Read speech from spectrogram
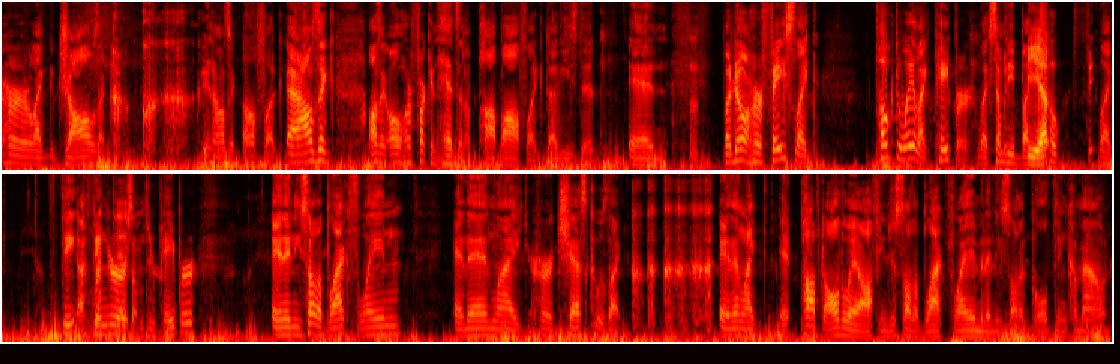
her like jaw was like, and I was like, "Oh fuck," and I was like, I was like, "Oh, her fucking head's gonna pop off like Dougie's did," and but no, her face like poked away like paper, like somebody like Yep. poked like a finger or something through paper, and then you saw the black flame, and then like her chest was like, and then like it popped all the way off, and you just saw the black flame, and then you saw the gold thing come out,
